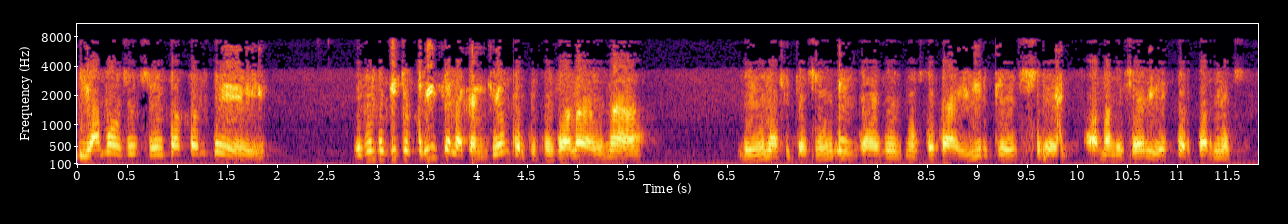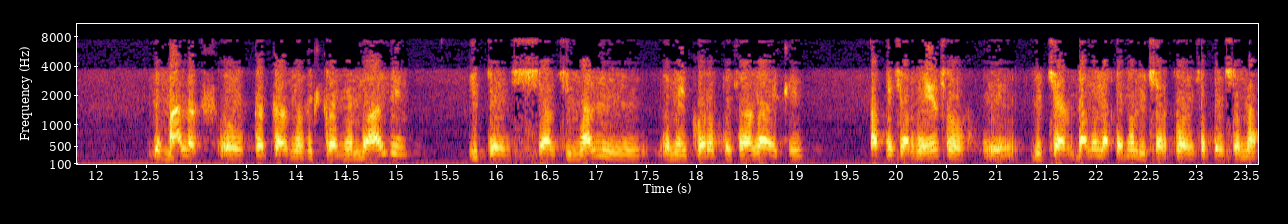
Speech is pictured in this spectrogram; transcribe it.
digamos, es, bastante, es un poquito triste la canción porque pues habla de una de una situación que a veces nos toca vivir, que es eh, amanecer y despertarnos de malas o despertarnos extrañando a alguien. Y pues al final en el coro pues habla de que a pesar de eso eh, luchar vale la pena luchar por esa persona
